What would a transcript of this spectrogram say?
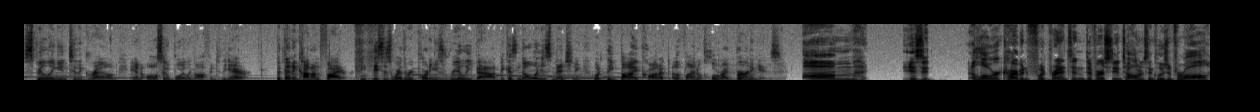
spilling into the ground and also boiling off into the air. But then it caught on fire. I think this is where the reporting is really bad because no one is mentioning what the byproduct of vinyl chloride burning is. Um, is it a lower carbon footprint and diversity and tolerance inclusion for all?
